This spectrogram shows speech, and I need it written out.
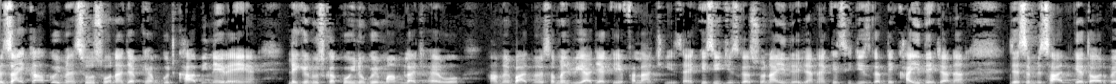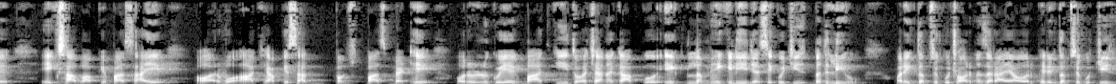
ذائقہ کوئی محسوس ہونا جبکہ ہم کچھ کھا بھی نہیں رہے ہیں، لیکن اس کا کوئی نہ کوئی معاملہ جو ہے وہ ہمیں بعد میں سمجھ بھی آ جائے کہ یہ فلاں چیز ہے۔ کسی چیز کا سنائی دے جانا، کسی چیز کا دکھائی دے جانا۔ جیسے مثال کے طور پہ ایک صاحب آپ کے پاس آئے اور وہ آ کے آپ کے ساتھ پاس بیٹھے اور انہوں نے کوئی ایک بات کی تو اچانک آپ کو ایک لمحے کے لیے جیسے کوئی چیز بدلی ہو اور ایک دم سے کچھ اور نظر آیا اور پھر ایک دم سے کچھ چیز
